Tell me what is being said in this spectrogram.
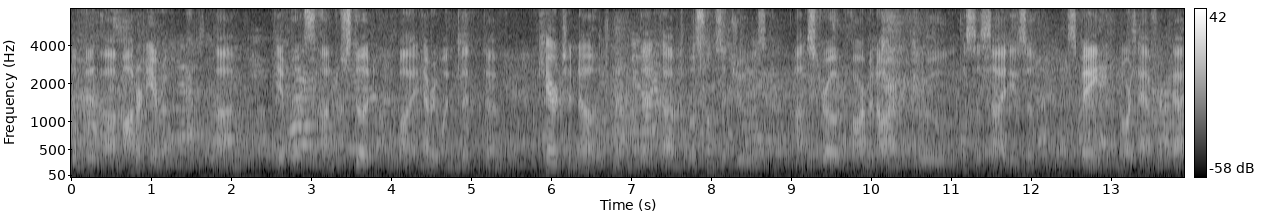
the uh, modern era, um, it was understood by everyone that uh, cared to know that um, Muslims and Jews uh, strode arm in arm the societies of Spain, North Africa,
